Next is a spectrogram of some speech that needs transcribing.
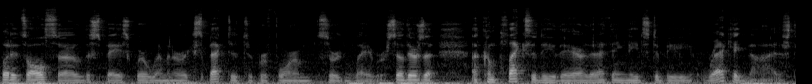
but it's also the space where women are expected to perform certain labor. So there's a, a complexity there that I think needs to be recognized.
